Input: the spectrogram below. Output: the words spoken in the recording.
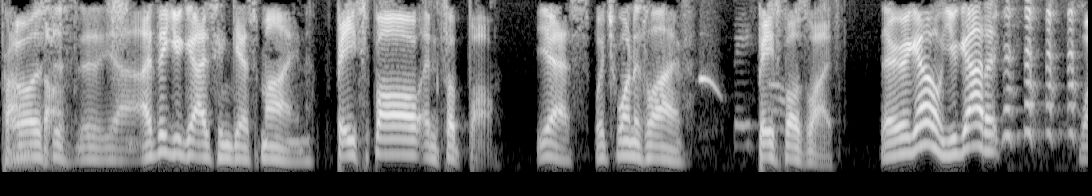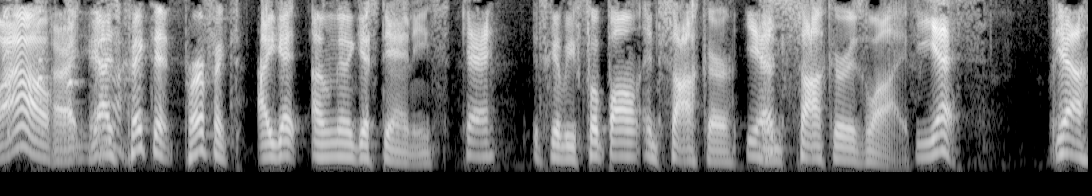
Problem Oh, this solved. is the, yeah. I think you guys can guess mine. baseball and football. Yes. Which one is live? Baseball's live. There you go. You got it. Wow. All right, You guys picked it. Perfect. I get. I'm going to guess Danny's. Okay. It's going to be football and soccer. Yes. and soccer is live. Yes. Yeah.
